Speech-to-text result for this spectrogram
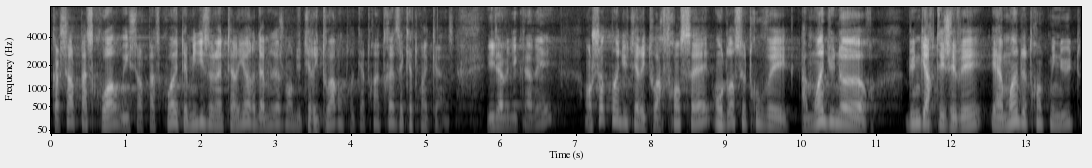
quand Charles Pasqua, oui, Charles Pasqua était ministre de l'Intérieur et d'aménagement du territoire entre 93 et 95. Il avait déclaré En chaque point du territoire français, on doit se trouver à moins d'une heure d'une gare TGV et à moins de 30 minutes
